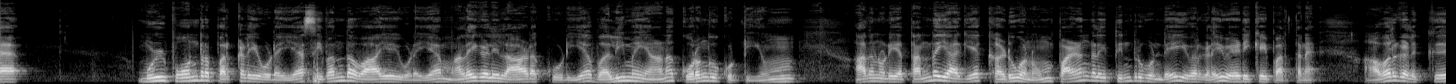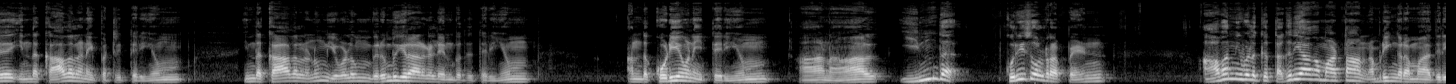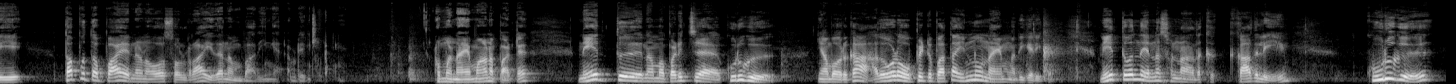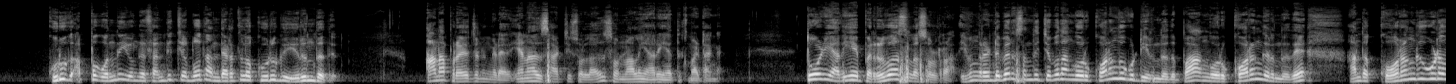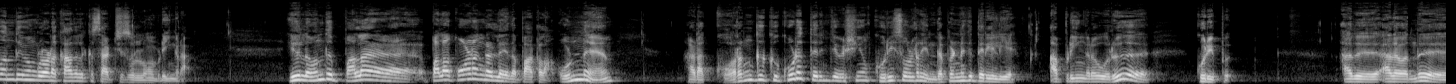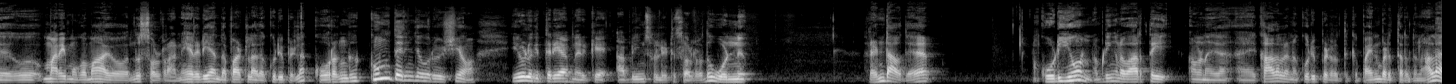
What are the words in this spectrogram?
முள் போன்ற பற்களையுடைய சிவந்த வாயையுடைய மலைகளில் ஆடக்கூடிய வலிமையான குரங்கு குட்டியும் அதனுடைய தந்தையாகிய கடுவனும் பழங்களை தின்று கொண்டே இவர்களை வேடிக்கை பார்த்தன. அவர்களுக்கு இந்த காதலனை பற்றி தெரியும். இந்த காதலனும் இவளும் விரும்புகிறார்கள் என்பது தெரியும். அந்த கொடியவனை தெரியும். ஆனால் இந்த குறி சொல்கிற பெண் அவன் இவளுக்கு தகுதியாக மாட்டான் அப்படிங்கிற மாதிரி தப்பு தப்பாக என்னென்னவோ சொல்கிறா இதை நம்பாதீங்க அப்படின்னு சொல்கிறான் ரொம்ப நயமான பாட்டு. நேற்று நம்ம படித்த குருகு ஞாபகம் இருக்கா? அதோட ஒப்பிட்டு பார்த்தா இன்னும் நயம் அதிகரிக்கும். நேற்று வந்து என்ன சொன்னா அதுக்கு காதலி குருகு குருகு அப்போ வந்து இவங்க சந்தித்த போது அந்த இடத்துல குருகு இருந்தது. ஆனால் பிரயோஜனம் கிடையாது. ஏன்னா அது சாட்சி சொல்லாது சொன்னாலும் யாரும் ஏற்றுக்க மாட்டாங்க. தோழி அதையே இப்போ ரிவர்ஸில் சொல்கிறா இவங்க ரெண்டு பேரும் சந்தித்த போது அங்கே ஒரு குரங்கு குட்டி இருந்ததுப்பா. அங்கே ஒரு குரங்கு இருந்தது. அந்த குரங்கு கூட வந்து இவங்களோட காதலுக்கு சாட்சி சொல்லும் அப்படிங்கிறா. இதில் வந்து பல பல கோணங்களில் இதை பார்க்கலாம். ஒன்று அட குரங்குக்கு கூட தெரிஞ்ச விஷயம் குறி சொல்கிற இந்த பெண்ணுக்கு தெரியலையே அப்படிங்கிற ஒரு குறிப்பு. அது அதை வந்து மறைமுகமாக இவ வந்து சொல்கிறான் நேரடியாக அந்த பாட்டில் அதை குறிப்பிடல. குரங்குக்கும் தெரிஞ்ச ஒரு விஷயம் இவளுக்கு தெரியாமல் இருக்கே அப்படின்னு சொல்லிட்டு சொல்கிறது ஒன்று ரெண்டாவது கொடியோன் அப்படிங்கிற வார்த்தை அவனை காதலனை குறிப்பிடுறதுக்கு பயன்படுத்துறதுனால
